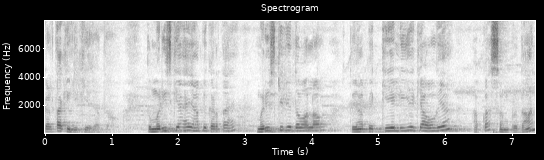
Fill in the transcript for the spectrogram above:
कर्ता के लिए किया जाता हो। तो मरीज़ क्या है? यहाँ पे करता है, मरीज़ के लिए दवा लाओ। तो यहाँ पे के लिए क्या हो गया? आपका संप्रदान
